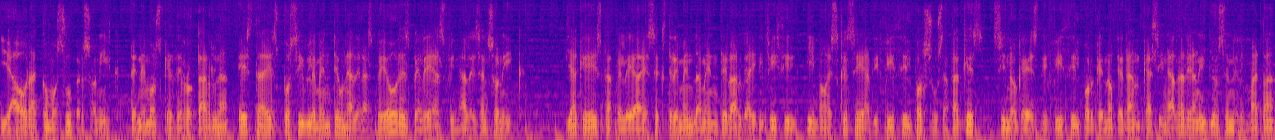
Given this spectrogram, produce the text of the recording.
Y ahora como Super Sonic, tenemos que derrotarla, esta es posiblemente una de las peores peleas finales en Sonic ya que esta pelea es extremadamente larga y difícil, y no es que sea difícil por sus ataques, sino que es difícil porque no te dan casi nada de anillos en el mapa,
